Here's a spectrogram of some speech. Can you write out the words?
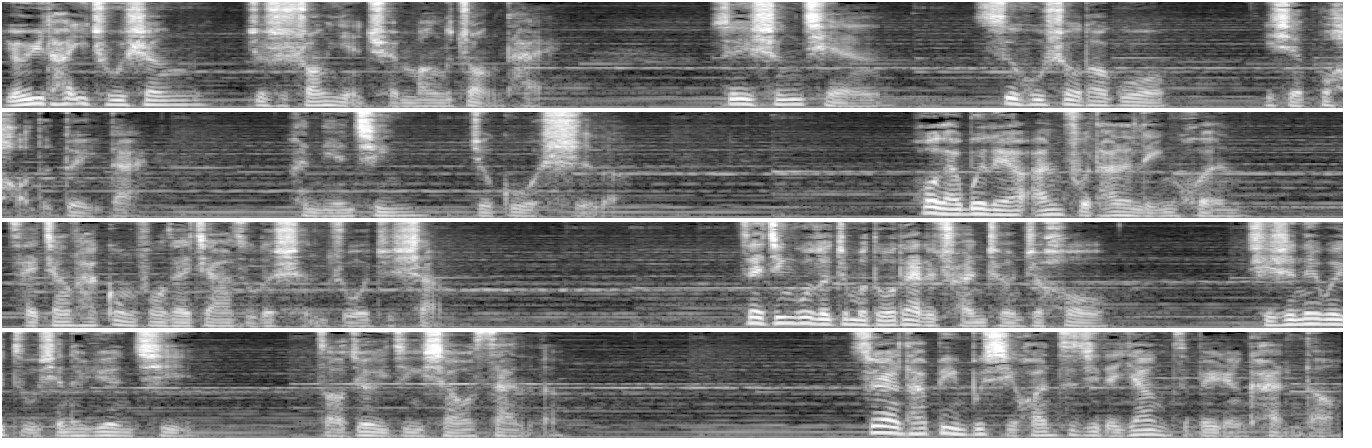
由于他一出生就是双眼全盲的状态，所以生前似乎受到过一些不好的对待，很年轻就过世了。后来为了要安抚他的灵魂，才将他供奉在家族的神桌之上。在经过了这么多代的传承之后，其实那位祖先的怨气早就已经消散了。虽然他并不喜欢自己的样子被人看到，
